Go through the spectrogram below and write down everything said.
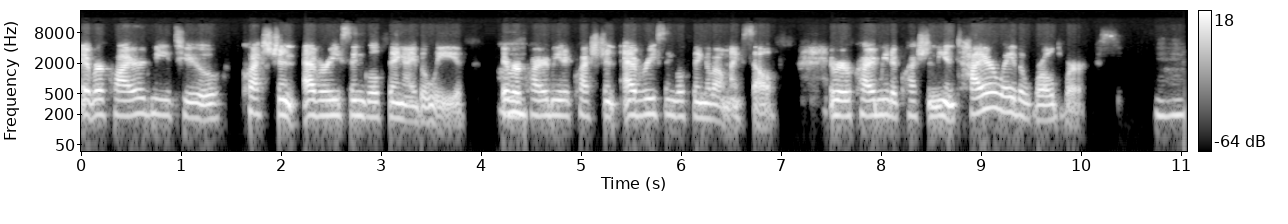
It required me to question every single thing I believe. It mm-hmm. required me to question every single thing about myself. It required me to question the entire way the world works. Mm-hmm.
